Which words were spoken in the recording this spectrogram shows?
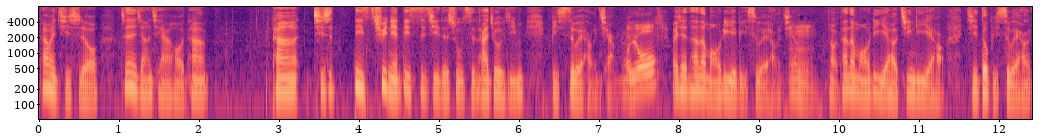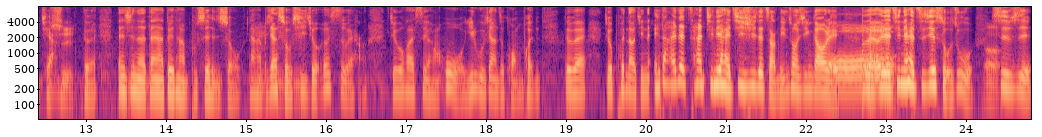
他们其实哦，真的讲起来哈，他他其实第去年第四季的数字，它就已经比四维行强了。哎呦，而且它的毛利也比四维行强。嗯，好，它的毛利也好，净利也好，其实都比四维行强。是对，但是呢，大家对它不是很熟，大家比较熟悉就呃四维行，结果话四维航哦一路这样子狂喷，对不对？就喷到今天，哎，它还在，它今天还继续在涨停创新高嘞，哦、对，而且今天还直接锁住，嗯、是不是？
